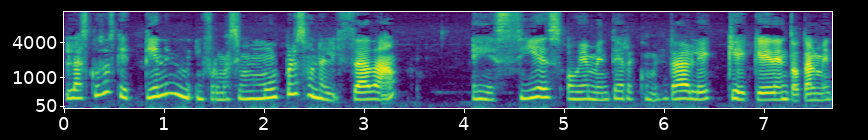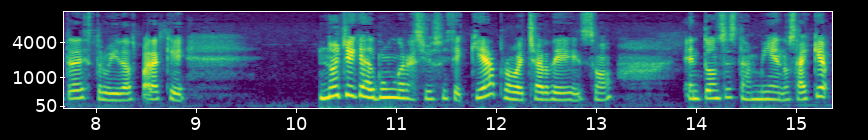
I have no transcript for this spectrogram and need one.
las cosas que tienen información muy personalizada, eh, sí es obviamente recomendable que queden totalmente destruidas para que no llegue algún gracioso y se quiera aprovechar de eso. Entonces también, o sea, hay que,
